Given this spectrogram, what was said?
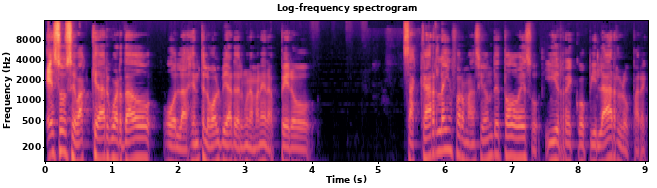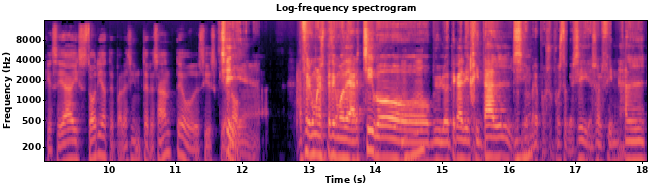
Eso se va a quedar guardado o la gente lo va a olvidar de alguna manera, pero sacar la información de todo eso y recopilarlo para que sea historia, ¿te parece interesante o decís que sí. Hacer como una especie como de archivo o biblioteca digital, sí, hombre, por supuesto que sí. Eso al final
